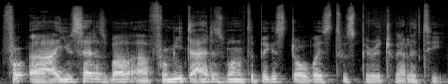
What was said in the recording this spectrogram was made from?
For uh, you said as well. Uh, for me, diet is one of the biggest doorways to spirituality.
